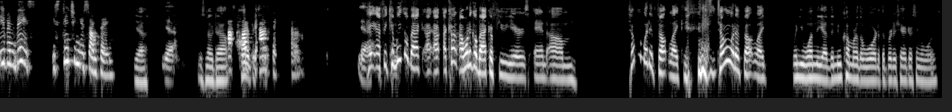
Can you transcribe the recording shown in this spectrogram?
even this, is teaching you something. Yeah. Yeah. There's no doubt. I, I, I think Yeah. Hey Effie, can we go back? I I, I kind I want to go back a few years and um, tell me what it felt like. tell me what it felt like when you won the uh, the newcomer of the award at the British Hairdressing Awards.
